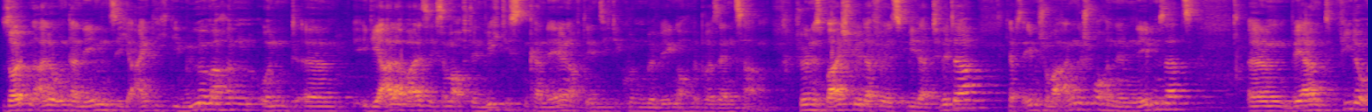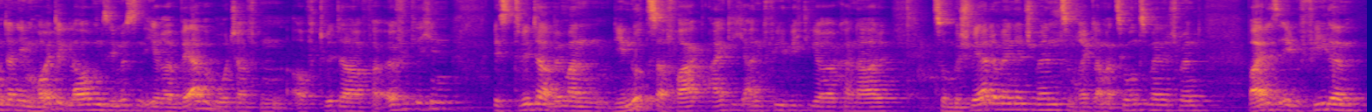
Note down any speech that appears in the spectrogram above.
sollten alle Unternehmen sich eigentlich die Mühe machen und äh, idealerweise, ich sag mal, auf den wichtigsten Kanälen, auf denen sich die Kunden bewegen, auch eine Präsenz haben. Schönes Beispiel dafür ist wieder Twitter. Ich habe es eben schon mal angesprochen im Nebensatz. Ähm, während viele Unternehmen heute glauben, sie müssen ihre Werbebotschaften auf Twitter veröffentlichen, ist Twitter, wenn man die Nutzer fragt, eigentlich ein viel wichtigerer Kanal zum Beschwerdemanagement, zum Reklamationsmanagement, weil es eben viele,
